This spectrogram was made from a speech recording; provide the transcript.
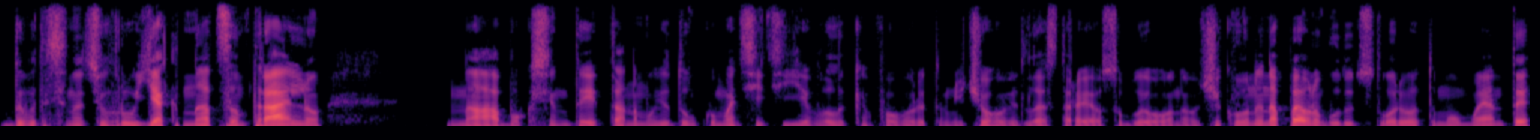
дивитися на цю гру як на центральну на Boxing Day, та, на мою думку, Ман Сіті є великим фаворитом. Нічого від Лестера я особливого не очікую. Вони, напевно, будуть створювати моменти,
